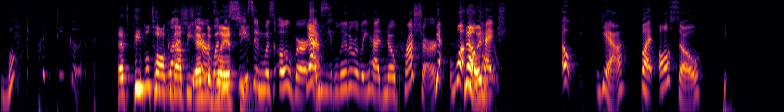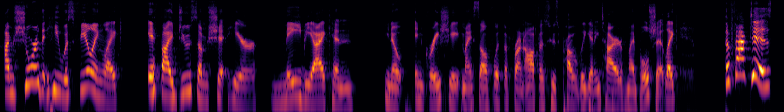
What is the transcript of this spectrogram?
looked pretty good. That's people talk about the year, end of when last the season, season. was over Yes. and he literally had no pressure. Yeah, well, no, and- okay. Oh, yeah, but also he- I'm sure that he was feeling like if I do some shit here, maybe I can, you know, ingratiate myself with the front office who's probably getting tired of my bullshit. Like the fact is,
